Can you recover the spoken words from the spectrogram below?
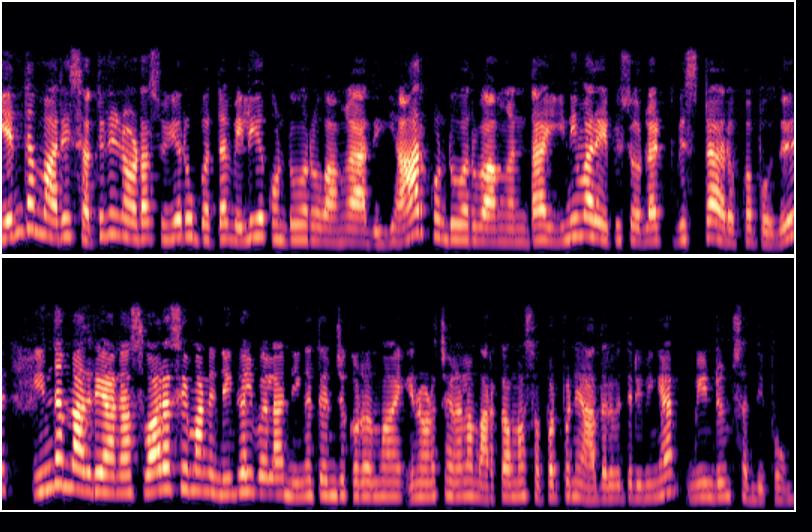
எந்த மாதிரி சத்துனினோட சுயரூபத்தை வெளியே கொண்டு வருவாங்க அது யார் கொண்டு வருவாங்கன்னு தான் இனி வர எபிசோட்ல ட்விஸ்டா இருக்க போது இந்த மாதிரியான சுவாரஸ்யமான நிகழ்வுகளை நீங்க தெரிஞ்சுக்கணுமா என்னோட சேனலை மறக்காம சப்போர்ட் பண்ணி ஆதரவு தெரிவிங்க. மீண்டும் சந்திப்போம்.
